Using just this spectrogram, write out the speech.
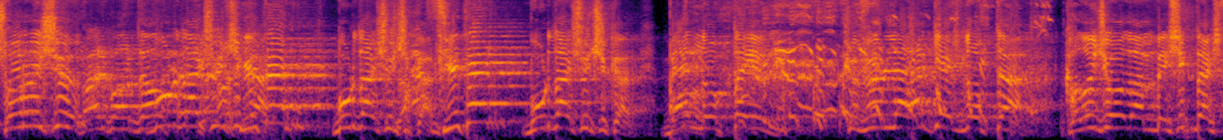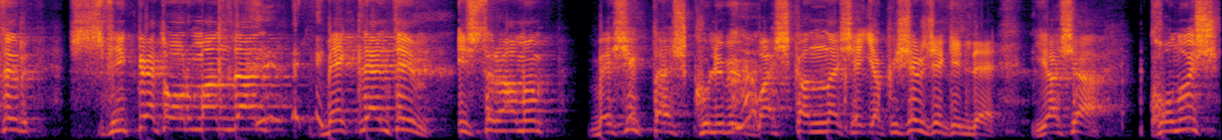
Sorun şu. Ver bardağı. Buradan şu çıkar. Yeter. Buradan şu çıkar. Yeter. Buradan şu çıkar. Ben noktayım. Küfürle herkes nokta. Kalıcı olan Beşiktaş'tır. Fikret Orman'dan beklentim, istirhamım Beşiktaş kulübü başkanına şey, yakışır şekilde yaşa, konuş.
